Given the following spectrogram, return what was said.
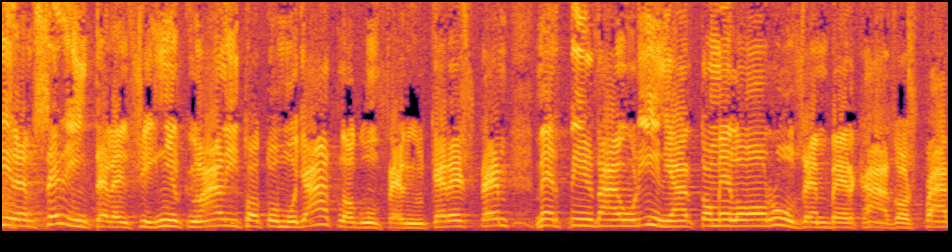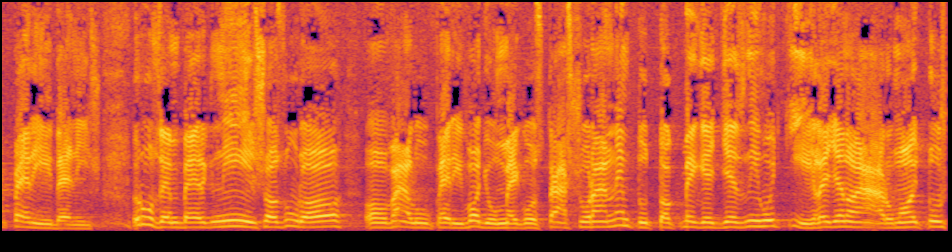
Kérem, szerénytelenség nélkül állíthatom, hogy átlagon felül kerestem, mert például én jártam el a Rosenberg házas pár perében is. Rosenbergné és az ura a vállóperi vagyonmegosztás során nem tudtak megegyezni, hogy kié legyen a háromajtós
